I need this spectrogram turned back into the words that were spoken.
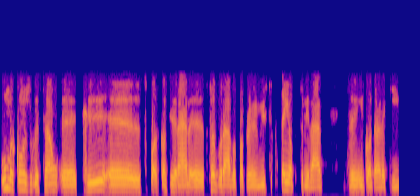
uma conjugação uh, que uh, se pode considerar favorável para o Primeiro-Ministro, que tem a oportunidade de encontrar aqui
